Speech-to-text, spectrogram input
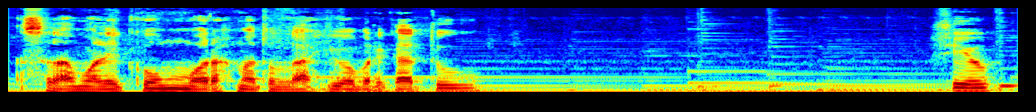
Assalamualaikum warahmatullahi wabarakatuh. See you.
